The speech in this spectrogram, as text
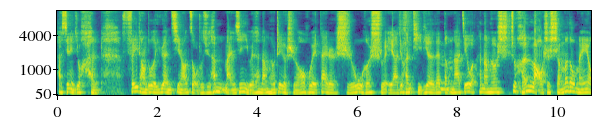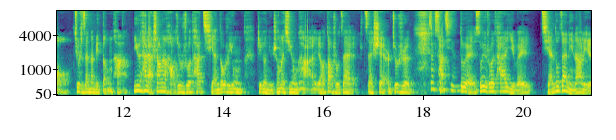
她心里就很非常多的怨气，然后走出去，她满心以为她男朋友这个时候会带着食物和水呀、就很体贴的在等她。结果她男朋友是就很老实，什么都没有，就是在那里等她。因为他俩商量好，就是说他钱都是用这个女生的信用卡，然后到时候再再 share，就是再他对，所以说他以为钱都在你那里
